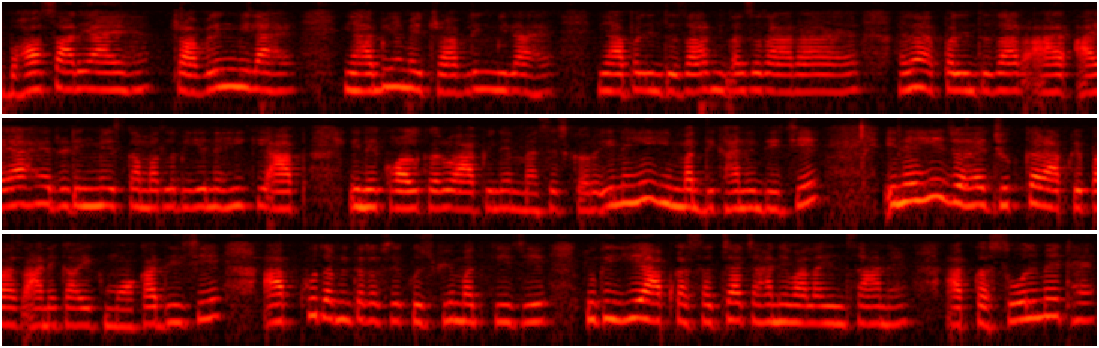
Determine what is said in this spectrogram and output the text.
बहुत सारे आए हैं ट्रैवलिंग मिला है। यहाँ भी हमें ट्रैवलिंग मिला है। यहाँ पर इंतज़ार नज़र आ रहा है है ना? पर इंतज़ार आया है रीडिंग में, इसका मतलब ये नहीं कि आप इन्हें कॉल करो, आप इन्हें मैसेज करो। इन्हें ही हिम्मत दिखाने दीजिए। इन्हें ही जो है झुककर आपके पास आने का एक मौका दीजिए। आप खुद अपनी तरफ़ से कुछ भी मत कीजिए, क्योंकि ये आपका सच्चा चाहने वाला इंसान है, आपका सोलमेट है।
